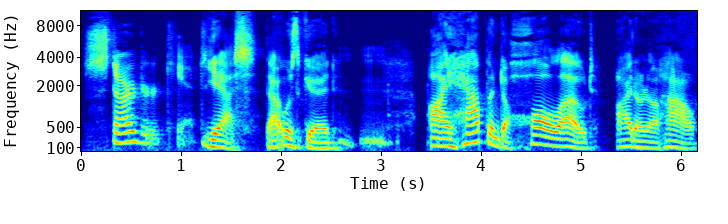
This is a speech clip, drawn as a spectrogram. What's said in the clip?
Starter kit. Yes, that was good. I happened to haul out, I don't know how,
